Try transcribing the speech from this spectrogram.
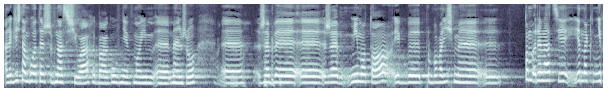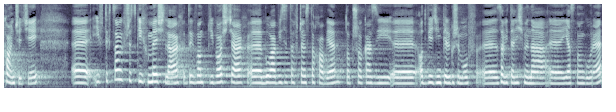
ale gdzieś tam była też w nas siła, chyba głównie w moim mężu, żeby, że mimo to jakby próbowaliśmy tą relację jednak nie kończyć jej. E, I w tych całych wszystkich myślach, tych wątpliwościach e, była wizyta w Częstochowie. To przy okazji e, odwiedzin pielgrzymów zawitaliśmy na Jasną Górę.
